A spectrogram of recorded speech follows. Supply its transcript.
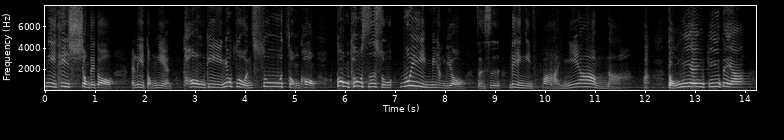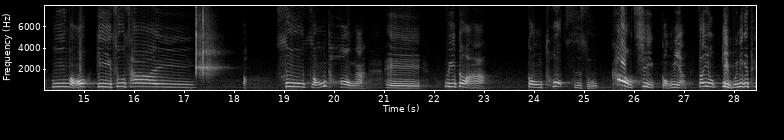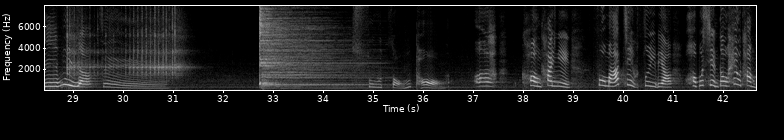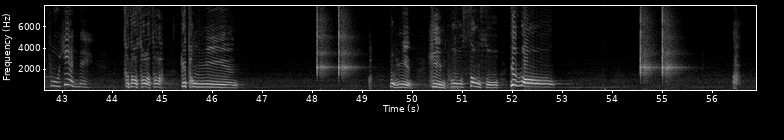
你听想得到，你当年同期玉尊苏总控共图诗书为名扬，真是令人怀念呐！啊，当然记得啊，你我记出差。哦，苏总统啊，嘿，为到啊，共图诗书考取功名。真有根本你个体会呀！这苏总统啊，孔太年，驸马酒醉了，何不先到后堂赴宴呢？错错错了错了，给童年，逢年刑部尚书给我。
